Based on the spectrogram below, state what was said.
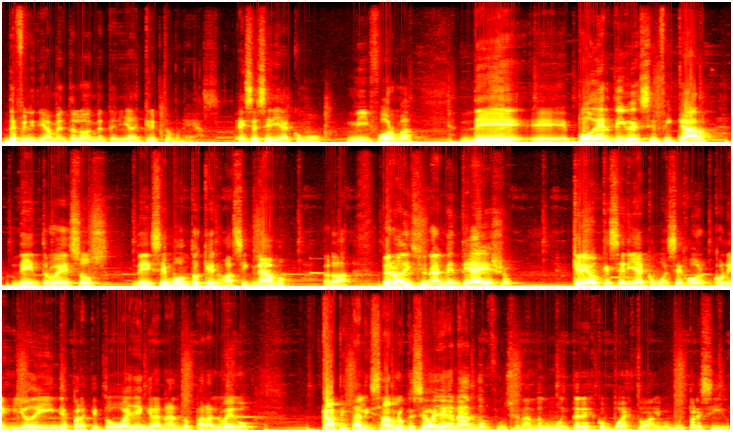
definitivamente lo metería en criptomonedas. Esa sería como mi forma de eh, poder diversificar dentro de, esos, de ese monto que nos asignamos, ¿verdad? Pero adicionalmente a eso, creo que sería como ese conejillo de indias para que todo vaya engranando para luego capitalizar lo que se vaya ganando, funcionando como interés compuesto, algo muy parecido,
